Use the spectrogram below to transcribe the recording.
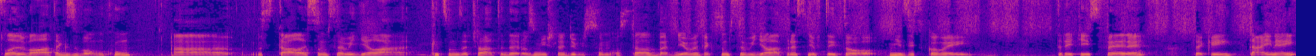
sledovala tak zvonku a stále som sa videla, keď som začala teda rozmýšľať, že by som ostala v Bardiove, tak som sa videla presne v tejto neziskovej tretej sfére, takej tajnej,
